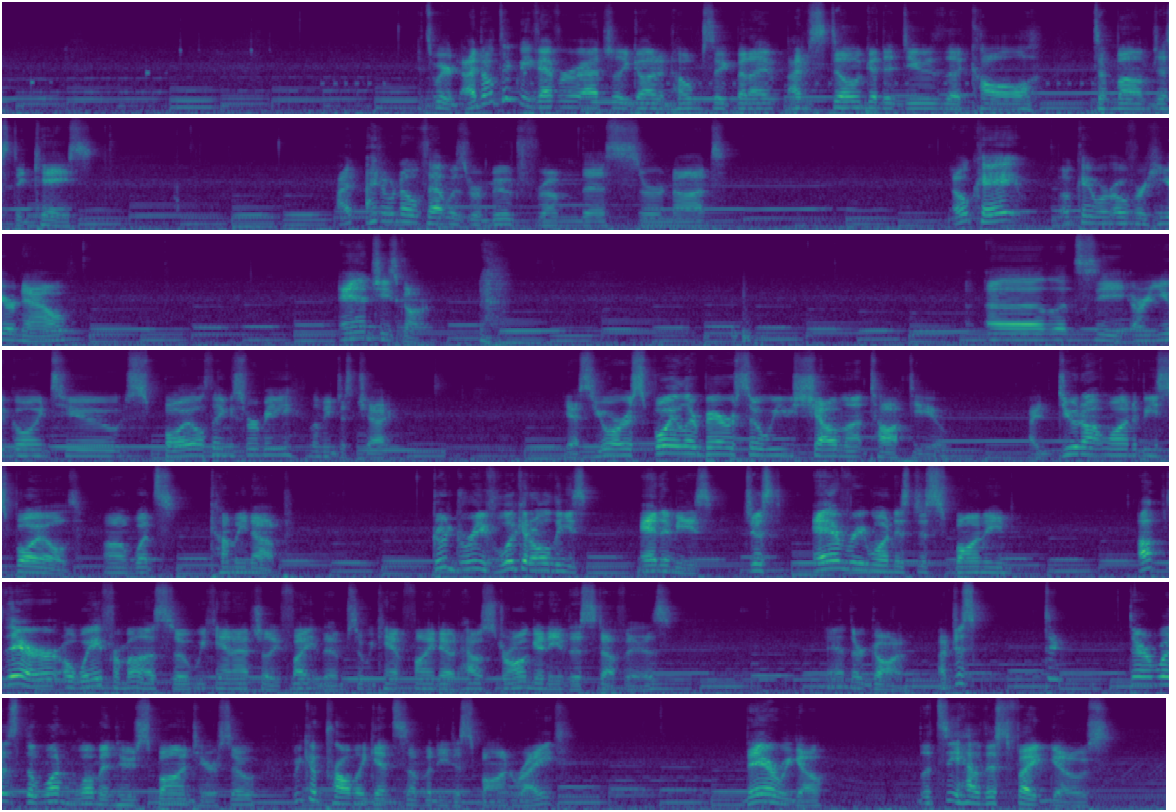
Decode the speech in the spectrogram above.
It's weird. I don't think we've ever actually gotten homesick, but I, I'm still gonna do the call to mom just in case. I, I don't know if that was removed from this or not. Okay, okay, we're over here now. And she's gone. uh, let's see. Are you going to spoil things for me? Let me just check. Yes, you are a spoiler bear, so we shall not talk to you. I do not want to be spoiled on what's coming up. Good grief, look at all these enemies. Just everyone is just spawning up there away from us, so we can't actually fight them, so we can't find out how strong any of this stuff is. And they're gone. I'm just... There was the one woman who spawned here, so we could probably get somebody to spawn, right? There we go. Let's see how this fight goes.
